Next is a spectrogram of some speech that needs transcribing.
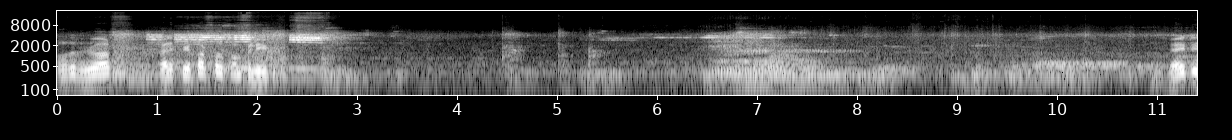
আমাদের ভিউয়ার্স গাড়ি পেপার সল কমপ্লিট গাড়িটি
